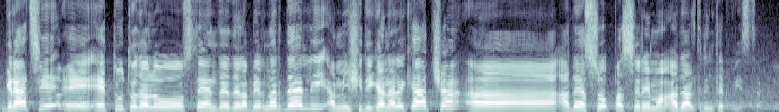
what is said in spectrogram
Grazie, eh, è tutto dallo stand della Bernardelli, amici di Canale Caccia, eh, adesso passeremo ad altre interviste.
